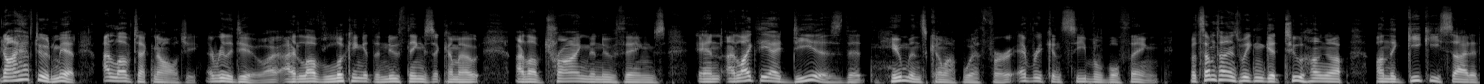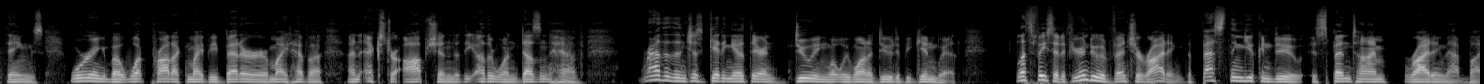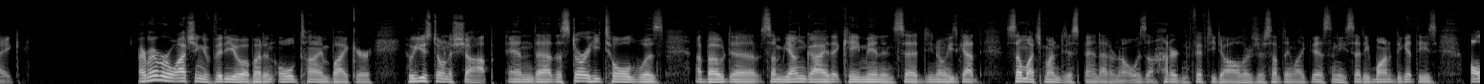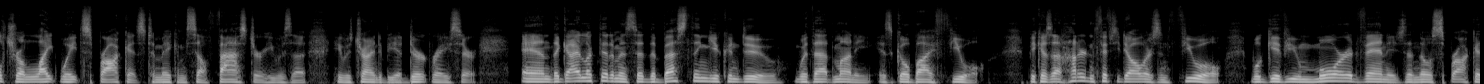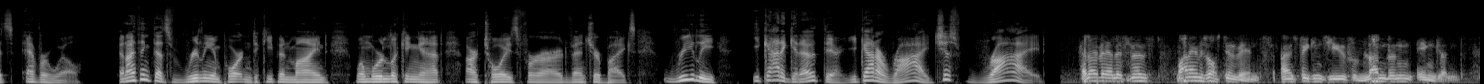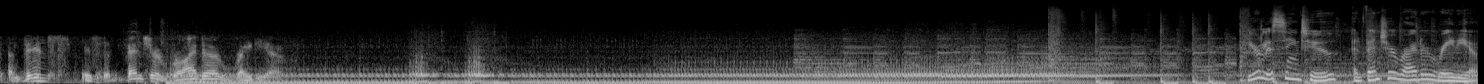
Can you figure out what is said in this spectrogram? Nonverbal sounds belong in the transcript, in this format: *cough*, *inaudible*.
You know, I have to admit, I love technology. I really do. I, I, love looking at the new things that come out. I love trying the new things. And I like the ideas that humans come up with for every conceivable thing. But sometimes we can get too hung up on the geeky side of things, worrying about what product might be better or might have a, an extra option that the other one doesn't have, rather than just getting out there and doing what we want to do to begin with. Let's face it, if you're into adventure riding, the best thing you can do is spend time riding that bike. I remember watching a video about an old time biker who used to own a shop, and uh, the story he told was about uh, some young guy that came in and said, you know, he's got so much money to spend. I don't know, it was $150 or something like this, and he said he wanted to get these ultra lightweight sprockets to make himself faster. He was a he was trying to be a dirt racer, and the guy looked at him and said, the best thing you can do with that money is go buy fuel because $150 in fuel will give you more advantage than those sprockets ever will. And I think that's really important to keep in mind when we're looking at our toys for our adventure bikes. Really, you got to get out there. You got to ride. Just ride. Hello there, listeners. My name is Austin Vince. I'm speaking to you from London, England. And this is Adventure Rider Radio. You're listening to Adventure Rider Radio.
